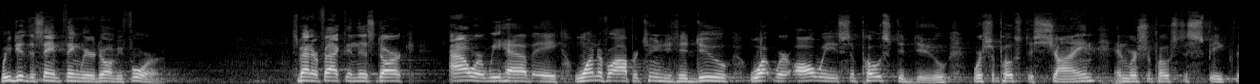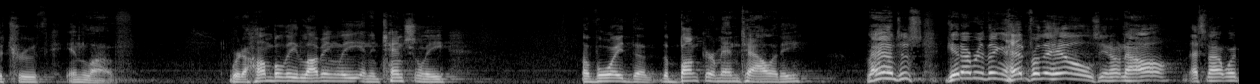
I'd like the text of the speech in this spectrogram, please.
We do the same thing we were doing before. As a matter of fact, in this dark hour, we have a wonderful opportunity to do what we're always supposed to do. We're supposed to shine and we're supposed to speak the truth in love. We're to humbly, lovingly, and intentionally avoid the, the bunker mentality. Man, just get everything head for the hills. You know, no, that's not what,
